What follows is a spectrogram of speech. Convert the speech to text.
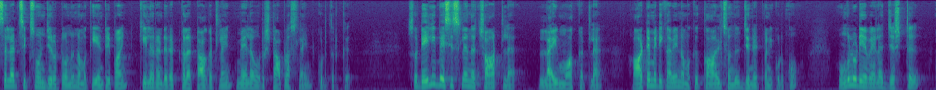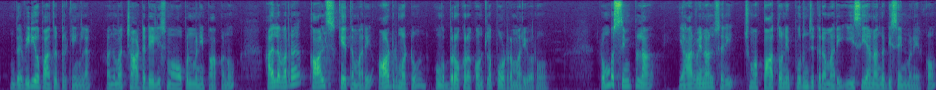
சிலட் சிக்ஸ் ஒன் ஜீரோ டூன்னு நமக்கு என்ட்ரி பாயிண்ட் கீழே ரெண்டு ரெட் கலர் டார்கெட் லைன் மேலே ஒரு ஸ்டாப்லாஸ் லைன் கொடுத்துருக்கு. ஸோ டெய்லி பேசிஸில் இந்த சார்ட்டில் லைவ் மார்க்கெட்டில் ஆட்டோமேட்டிக்காகவே நமக்கு கால்ஸ் வந்து ஜென்ரேட் பண்ணி கொடுக்கும். உங்களுடைய வேலை ஜஸ்ட்டு இந்த வீடியோ பார்த்துட்ருக்கீங்களா? அந்த மாதிரி சார்ட்டை டெய்லி சும்மா ஓப்பன் பண்ணி பார்க்கணும். அதில் வர்ற கால்ஸ்க்கு ஏற்ற மாதிரி ஆர்டர் மட்டும் உங்கள் broker அக்கௌண்ட்டில் போடுற மாதிரி வரும். ரொம்ப சிம்பிளாக யார் வேணாலும் சரி சும்மா பார்த்தோன்னே புரிஞ்சுக்கிற மாதிரி ஈஸியாக நாங்கள் டிசைன் பண்ணியிருக்கோம்.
